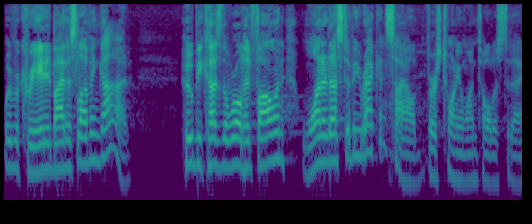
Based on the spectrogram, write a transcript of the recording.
We were created by this loving God who, because the world had fallen, wanted us to be reconciled, verse 21 told us today.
